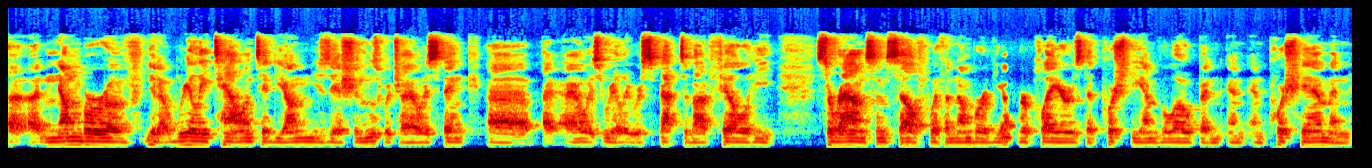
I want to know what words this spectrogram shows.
a, a number of you know really talented young musicians, which I always think uh, I, I always really respect about Phil. He surrounds himself with a number of younger players that push the envelope and and, and push him, and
